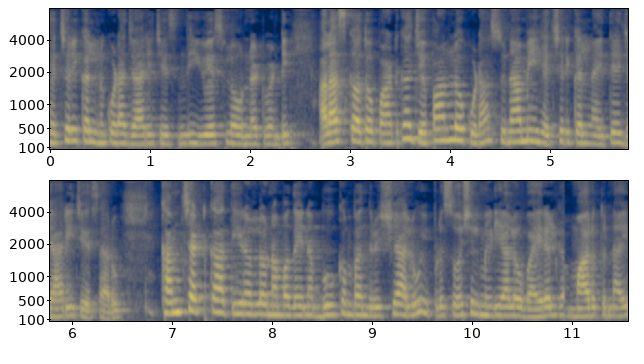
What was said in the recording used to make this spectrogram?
హెచ్చరికలను కూడా జారీ చేసింది యుఎస్లో ఉన్నటువంటి అలాస్కాతో పాటుగా జపాన్లో కూడా సునామీ హెచ్చరికలను అయితే జారీ చేసింది. చేశారు. కంచట్కా తీరంలో నమోదైన భూకంపం దృశ్యాలు ఇప్పుడు సోషల్ మీడియాలో వైరల్గా మారుతున్నాయి.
